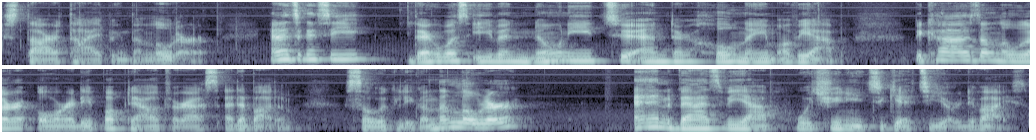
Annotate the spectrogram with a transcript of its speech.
start typing Downloader. And as you can see, there was even no need to enter whole name of the app because Downloader already popped out for us at the bottom. So we click on Downloader and that's the app which you need to get to your device.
